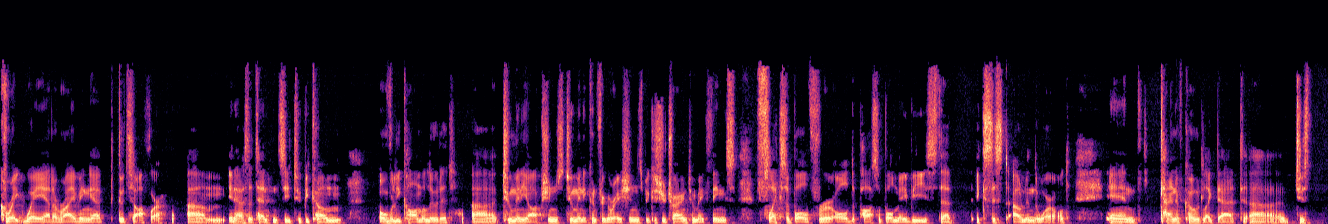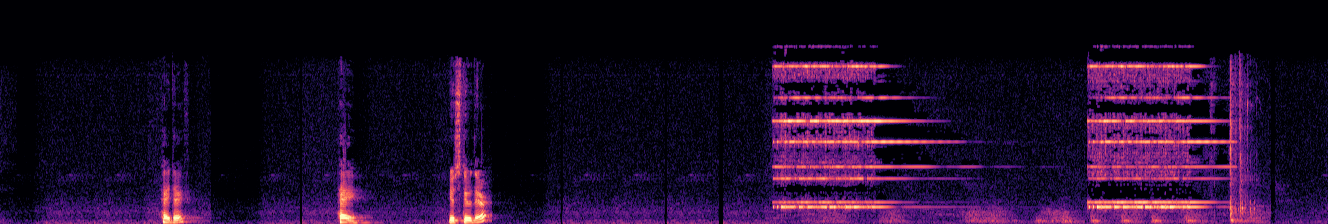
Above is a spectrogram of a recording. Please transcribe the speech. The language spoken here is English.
great way at arriving at good software. Um, it has a tendency to become overly convoluted, uh, too many options, too many configurations, because you're trying to make things flexible for all the possible maybes that exist out in the world. And kind of code like that uh, just. Hey, Dave. Hey, you still there?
